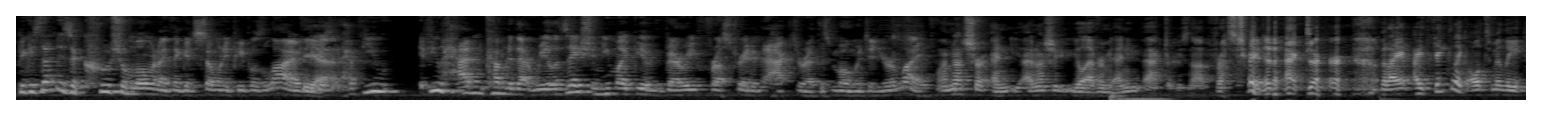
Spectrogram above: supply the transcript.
because that is a crucial moment. I think in so many people's lives. Yeah. have you? If you hadn't come to that realization, you might be a very frustrated actor at this moment in your life. Well, I'm not sure, and I'm not sure you'll ever meet any actor who's not a frustrated actor. But I, I think like ultimately,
